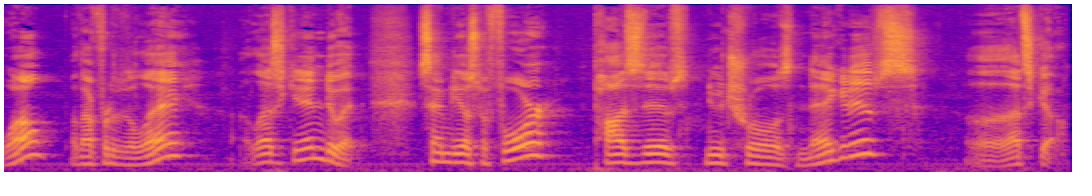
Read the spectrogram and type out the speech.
Well, without further delay, let's get into it. Same deals before positives, neutrals, negatives. Let's go.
